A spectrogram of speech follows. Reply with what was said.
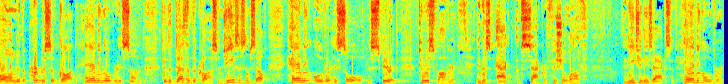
all under the purpose of God, handing over his Son to the death of the cross, and Jesus himself handing over his soul, his spirit, to his Father in this act of sacrificial love. In each of these acts of handing over,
